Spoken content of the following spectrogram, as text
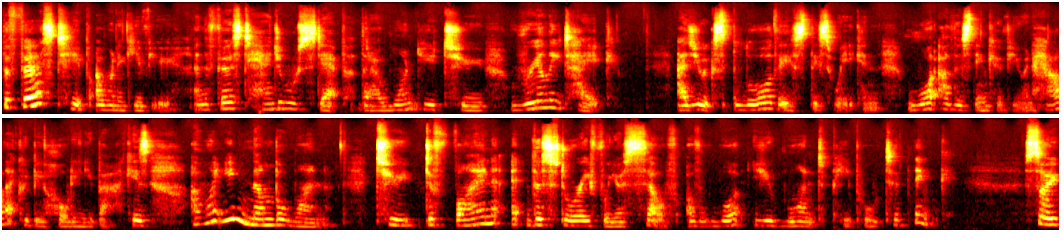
the first tip I want to give you, and the first tangible step that I want you to really take as you explore this this week and what others think of you and how that could be holding you back, is I want you, number one, to define uh, the story for yourself of what you want people to think. So,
